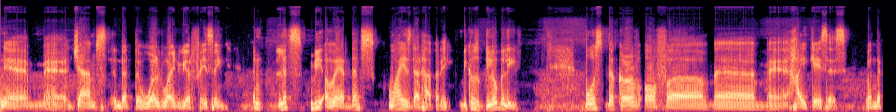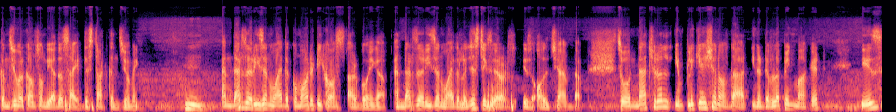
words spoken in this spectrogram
um, uh, jams that the worldwide we are facing. And let's be aware that's why is that happening? Because globally, post the curve of uh, um, uh, high cases, when the consumer comes on the other side, they start consuming. And that's the reason why the commodity costs are going up. And that's the reason why the logistics are, is all jammed up. So, natural implication of that in a developing market is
